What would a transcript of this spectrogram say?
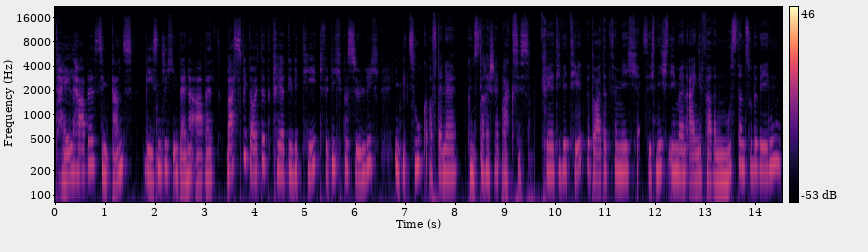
Teilhabe sind ganz wesentlich in deiner Arbeit. Was bedeutet Kreativität für dich persönlich in Bezug auf deine künstlerische Praxis? Kreativität bedeutet für mich, sich nicht immer in eingefahrenen Mustern zu bewegen,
